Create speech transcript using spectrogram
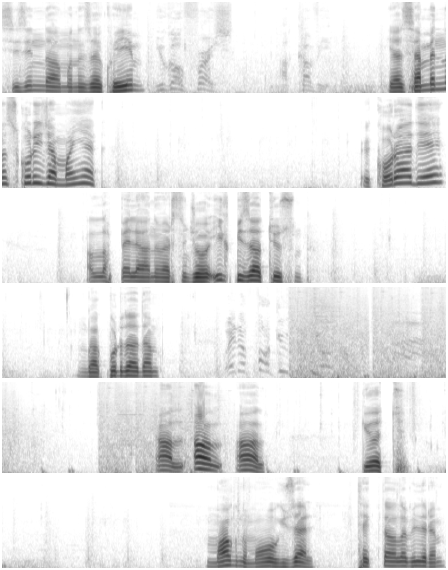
Sizin de amınıza koyayım. Ya sen beni nasıl koruyacaksın manyak? E koru hadi. Allah belanı versin Joe. İlk bize atıyorsun. Bak burada adam? Al al al. Göt. Magnum o güzel. Tekte alabilirim.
